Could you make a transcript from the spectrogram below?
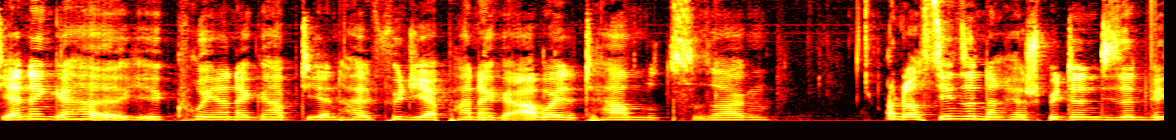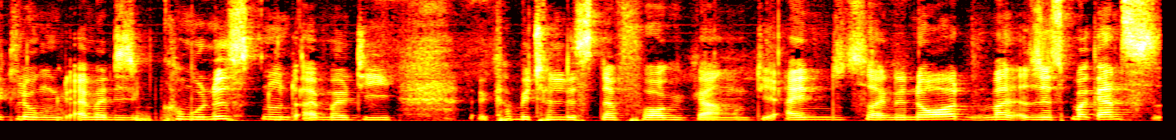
die anderen geha Koreaner gehabt, die dann halt für die Japaner gearbeitet haben sozusagen. Und aus denen sind nachher später in dieser Entwicklung einmal diese Kommunisten und einmal die Kapitalisten hervorgegangen. Und die einen sozusagen der Norden, also jetzt mal ganz,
